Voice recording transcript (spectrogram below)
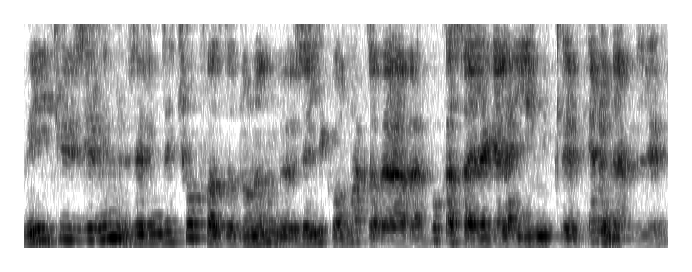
V220'nin üzerinde çok fazla donanım ve özellik olmakla beraber bu kasayla gelen yeniliklerin en önemlileri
